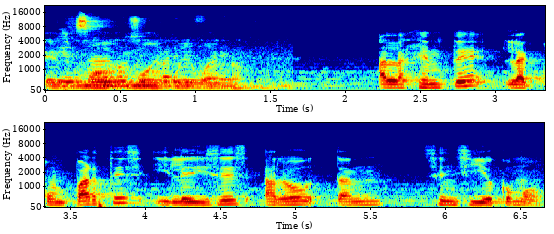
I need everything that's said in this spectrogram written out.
es, muy, muy, muy bueno. A la gente la compartes y le dices algo tan sencillo como,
